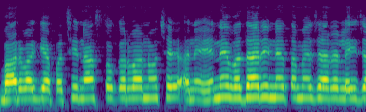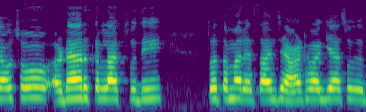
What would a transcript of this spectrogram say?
બાર વાગ્યા પછી નાસ્તો કરવાનો છે અને એને વધારીને તમે જ્યારે લઈ જાઓ છો અઢાર કલાક સુધી, તો તમારે સાંજે આઠ વાગ્યા સુધી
